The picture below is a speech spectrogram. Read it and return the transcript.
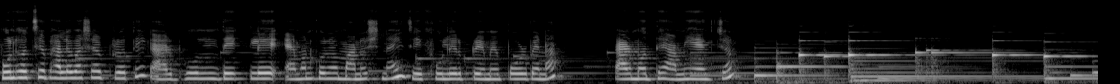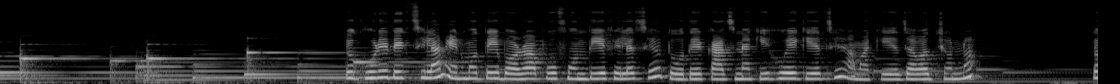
ফুল হচ্ছে ভালোবাসার প্রতীক, আর ভুল দেখলে এমন কোনো মানুষ নাই যে ফুলের প্রেমে পড়বে না। তার মধ্যে আমি একজন। তো ঘুরে দেখছিলাম, এর মধ্যেই বড় আপু ফোন দিয়ে ফেলেছে, তো ওদের কাজ নাকি হয়ে গিয়েছে আমাকে যাওয়ার জন্য। তো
